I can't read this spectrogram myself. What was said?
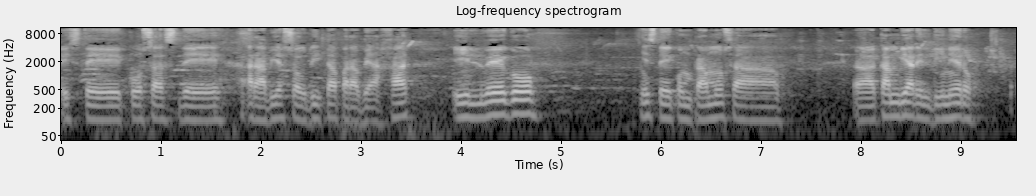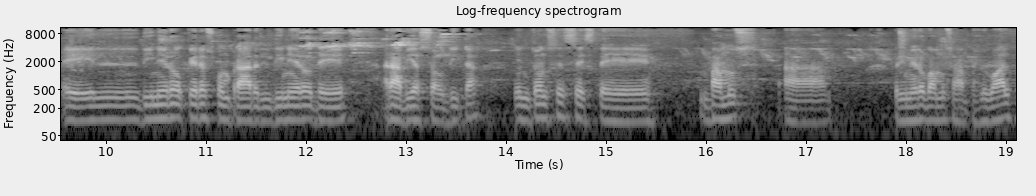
este cosas de Arabia Saudita para viajar y luego este compramos a, cambiar el dinero el dinero quieres comprar el dinero de Arabia Saudita. Entonces este vamos a primero vamos a Bahwal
